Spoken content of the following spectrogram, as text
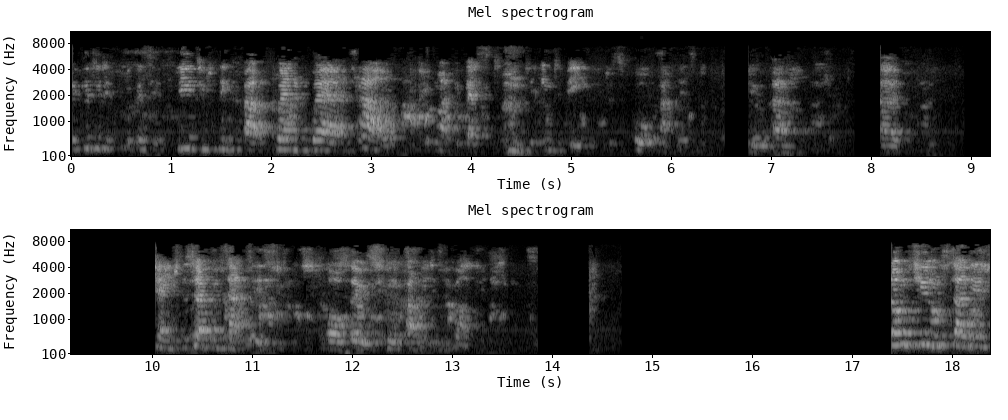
because it, because it leads you to think about when, where, and how it might be best to intervene to support families to um, uh, change the circumstances of those who are currently disadvantaged. Longitudinal studies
